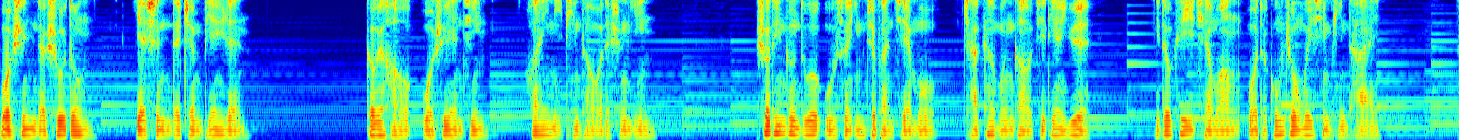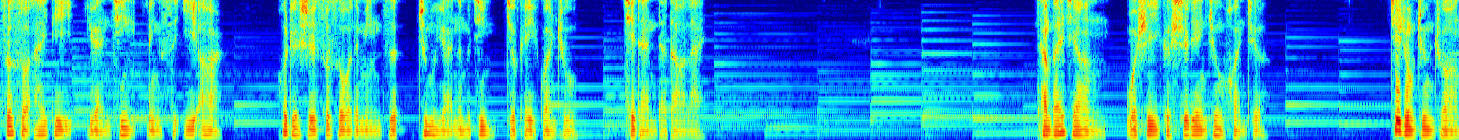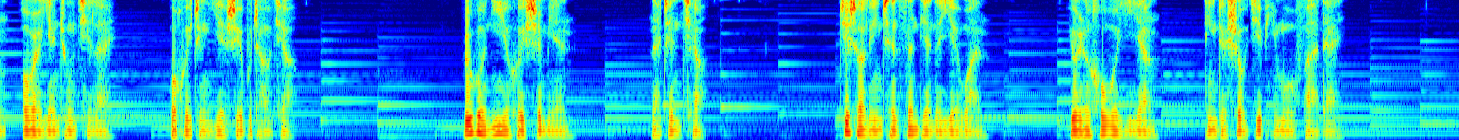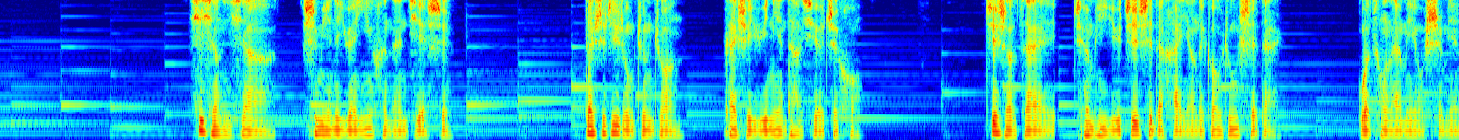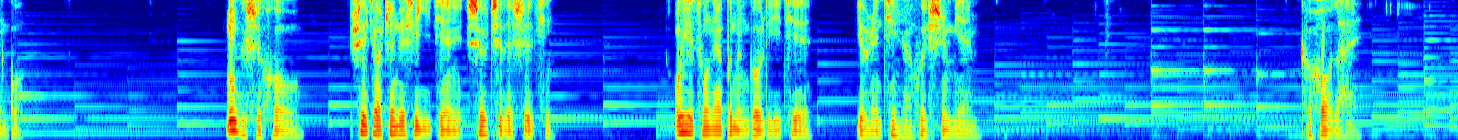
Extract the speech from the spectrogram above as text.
我是你的树洞，也是你的枕边人。各位好，我是远近，欢迎你听到我的声音。收听更多无损音质版节目，查看文稿及订阅，你都可以前往我的公众微信平台，搜索 ID 远近零四一二，或者是搜索我的名字这么远那么近就可以关注，期待你的到来。坦白讲，我是一个失恋症患者。这种症状偶尔严重起来，我会整夜睡不着觉。如果你也会失眠，那真巧。至少凌晨三点的夜晚，有人和我一样，盯着手机屏幕发呆。细想一下，失眠的原因很难解释。但是这种症状，开始于念大学之后。至少在沉迷于知识的海洋的高中时代。我从来没有失眠过。那个时候，睡觉真的是一件奢侈的事情。我也从来不能够理解，有人竟然会失眠。可后来，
